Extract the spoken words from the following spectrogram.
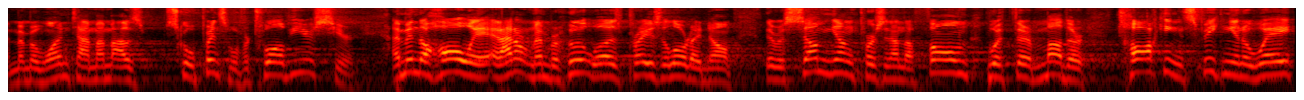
I remember one time I was school principal for 12 years here. I'm in the hallway, and I don't remember who it was. Praise the Lord, I don't. There was some young person on the phone with their mother talking and speaking in a way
